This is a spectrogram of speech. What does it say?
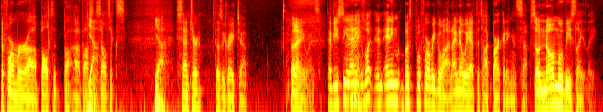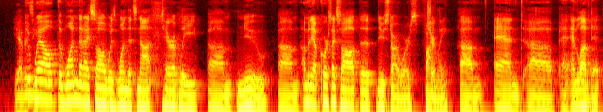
the former uh, Bolton, uh, Boston Yeah. Celtics Yeah. center, does a great job. But anyways, have you seen All any right. what any bef- before we go on? I know we have to talk marketing and stuff. So no movies lately. You haven't seen Well, the one that I saw was one that's not terribly um, new. Um, I mean, of course, I saw the new Star Wars finally, um, and uh, and loved it.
